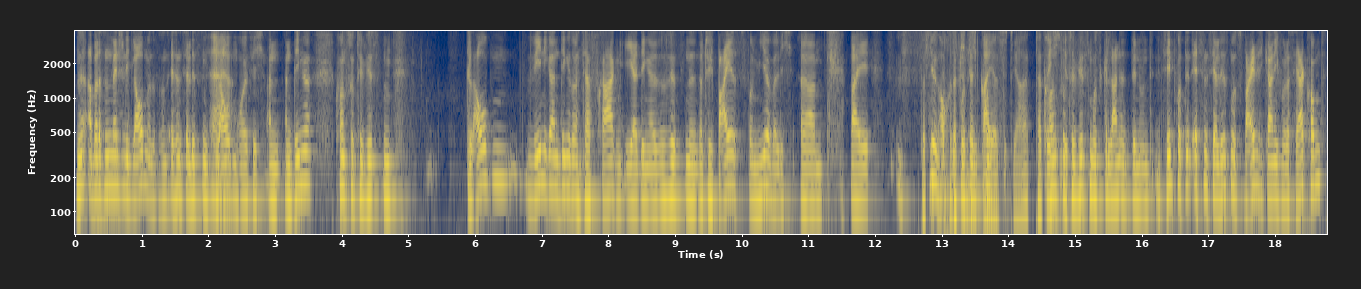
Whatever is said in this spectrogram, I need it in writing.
ne, aber das sind Menschen, die glauben, also Essentialisten glauben häufig an, an Dinge. Konstruktivisten glauben weniger an Dinge, sondern hinterfragen eher Dinge. Das ist jetzt eine, natürlich Bias von mir, weil ich ähm, bei das ist auch natürlich biased, ja. Tatsächlich Konstruktivismus gelandet bin und 10% Essentialismus weiß ich gar nicht, wo das herkommt.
